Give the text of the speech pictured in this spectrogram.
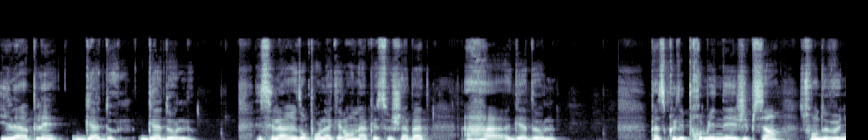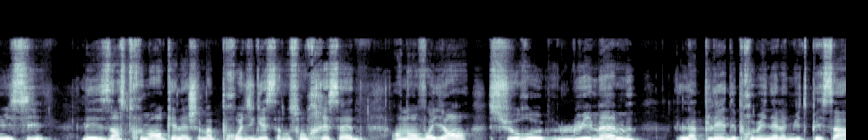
il est appelé Gadol. Gadol. Et c'est la raison pour laquelle on a appelé ce Shabbat Ha-Gadol parce que les premiers-nés égyptiens sont devenus ici les instruments auxquels Hachem a prodigué son précède en envoyant sur lui-même la plaie des premiers-nés la nuit de Pessah,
